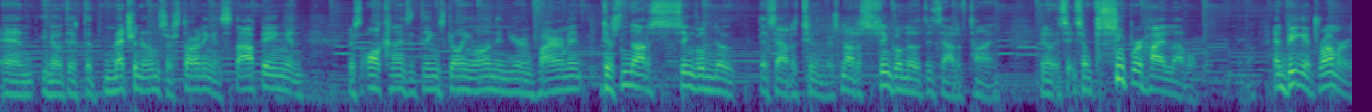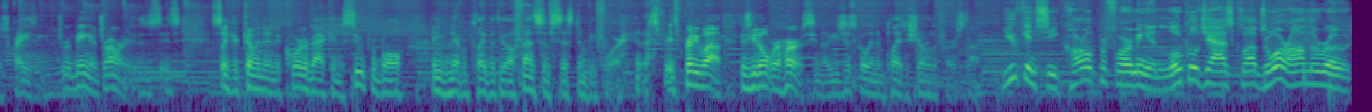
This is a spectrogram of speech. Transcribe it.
and you know, the, the metronomes are starting and stopping and there's all kinds of things going on in your environment. There's not a single note that's out of tune. There's not a single note that's out of time. You know, it's, it's a super high level. And being a drummer is crazy. Being a drummer is it's, it's like you're coming in a quarterback in the Super Bowl and you've never played with the offensive system before. it's, it's pretty wild because you don't rehearse. You know, you just go in and play the show the first time. You can see Karl performing in local jazz clubs or on the road,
